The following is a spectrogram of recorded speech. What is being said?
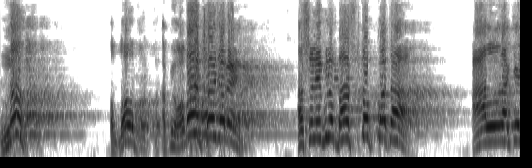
না। আপনি অবাক হয়ে যাবেন। আসলে এগুলো বাস্তব কথা। আল্লাহকে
